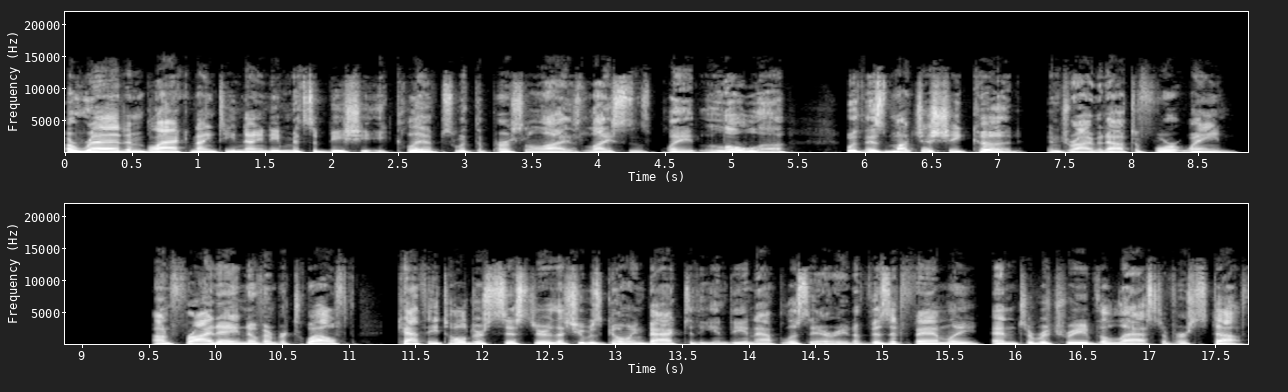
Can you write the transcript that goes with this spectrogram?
a red and black 1990 Mitsubishi Eclipse with the personalized license plate Lola, with as much as she could and drive it out to Fort Wayne. On Friday, November 12th, Kathy told her sister that she was going back to the Indianapolis area to visit family and to retrieve the last of her stuff.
